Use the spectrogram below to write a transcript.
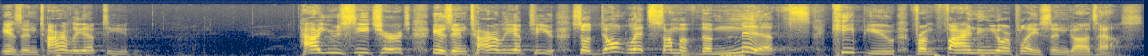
is entirely up to you. How you see church is entirely up to you. So don't let some of the myths keep you from finding your place in God's house.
